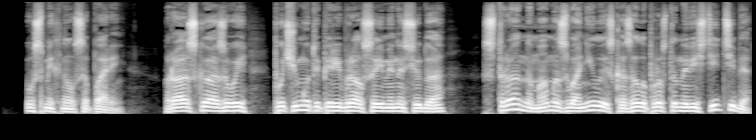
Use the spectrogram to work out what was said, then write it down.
— усмехнулся парень. «Рассказывай, почему ты перебрался именно сюда? Странно, мама звонила и сказала просто навестить тебя,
